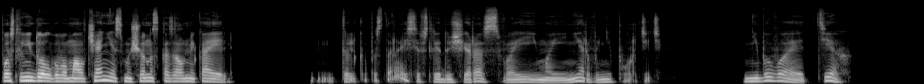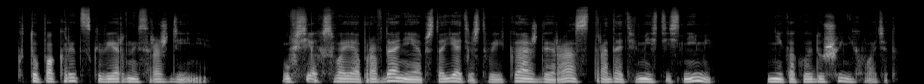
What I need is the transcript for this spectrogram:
После недолгого молчания смущенно сказал Микаэль. Только постарайся в следующий раз свои и мои нервы не портить. Не бывает тех, кто покрыт скверной с рождения. У всех свои оправдания и обстоятельства, и каждый раз страдать вместе с ними никакой души не хватит.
